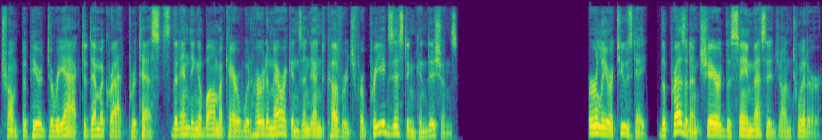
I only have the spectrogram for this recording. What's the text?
Trump appeared to react to Democrat protests that ending Obamacare would hurt Americans and end coverage for pre-existing conditions Earlier Tuesday, the president shared the same message on Twitter.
